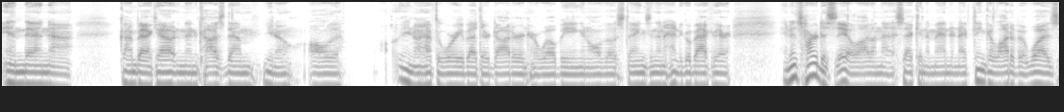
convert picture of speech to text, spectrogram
And then uh, gone back out and then caused them, you know, all the, you know, have to worry about their daughter and her well being and all those things. And then I had to go back there. And it's hard to say a lot on that second amendment. I think a lot of it was,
